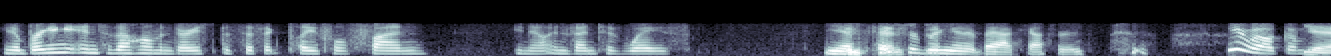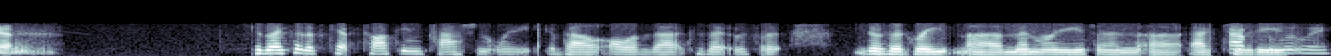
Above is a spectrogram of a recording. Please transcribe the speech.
you know bringing it into the home in very specific playful fun you know inventive ways. Yeah thanks for bringing it back catherine. You're welcome. Yeah. Because i could have kept talking passionately about all of that because it was a those are great uh, memories and uh, activities absolutely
